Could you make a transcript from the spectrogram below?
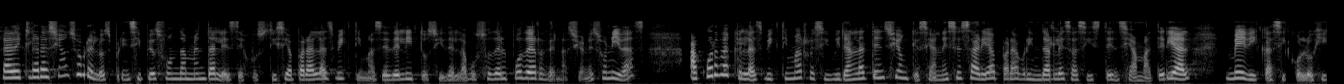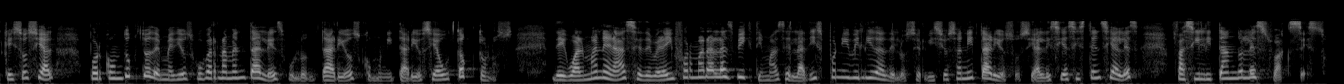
La Declaración sobre los Principios Fundamentales de Justicia para las Víctimas de Delitos y del Abuso del Poder de Naciones Unidas acuerda que las víctimas recibirán la atención que sea necesaria para brindarles asistencia material, médica, psicológica y social por conducto de medios gubernamentales, voluntarios, comunitarios y autóctonos. De igual manera, se deberá informar a las víctimas de la disponibilidad de los servicios sanitarios, sociales y asistenciales, facilitándoles su acceso.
